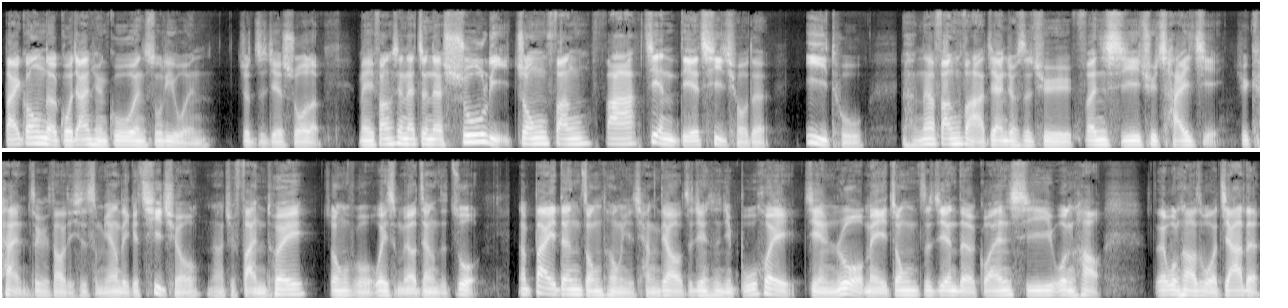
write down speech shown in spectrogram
白宫的国家安全顾问苏利文就直接说了，美方现在正在梳理中方发间谍气球的意图，那方法竟然就是去分析、去拆解、去看这个到底是什么样的一个气球，那去反推中国为什么要这样子做。那拜登总统也强调这件事情不会减弱美中之间的关系。问号，这问号是我加的。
